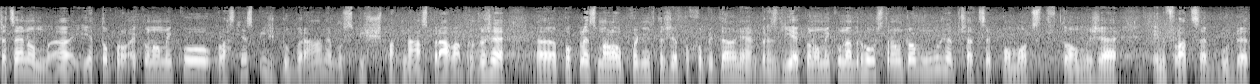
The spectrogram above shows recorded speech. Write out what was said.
Přece jenom eh, je to pro ekonomiku vlastně spíš dobrá nebo spíš špatná zpráva, protože eh, pokles maloobchodních tržeb pochopitelně brzdí ekonomiku, na druhou stranu to může přece pomoct v tom, že inflace bude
